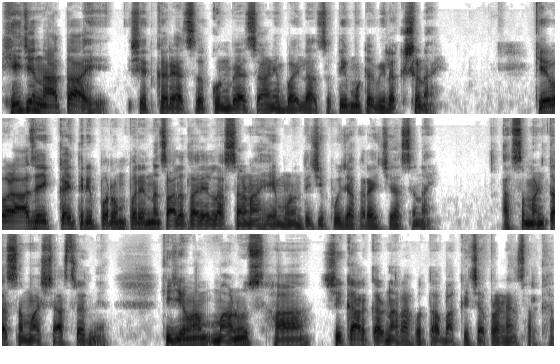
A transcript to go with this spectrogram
हे जे नातं आहे शेतकऱ्याचं कुणब्याचं आणि बैलाचं ते मोठं विलक्षण आहे. केवळ आज एक काहीतरी परंपरेनं चालत आलेला सण आहे म्हणून त्याची पूजा करायची असं नाही. असं म्हणतात समाजशास्त्रज्ञ की जेव्हा माणूस हा शिकार करणारा होता बाकीच्या प्राण्यांसारखा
